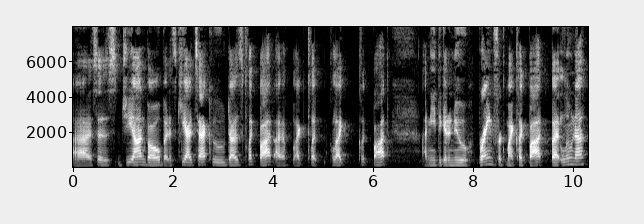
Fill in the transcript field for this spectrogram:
uh, says Jianbo, but it's KEYi Tech who does ClickBot. I like Click like ClickBot. I need to get a new brain for my ClickBot, but Loona,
